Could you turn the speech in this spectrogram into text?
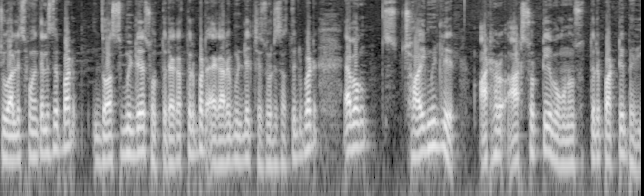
চুয়াল্লিশ পঁয়তাল্লিশের পার্ট দশ মিডলের সত্তর একাত্তর পার্ট এগারো মিডলের ছেষট্টি সাতষট্টি পার্ট এবং ছয় মিডলের আঠারো, আটষট্টি এবং উনসত্তরের পার্টটি ভেরি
